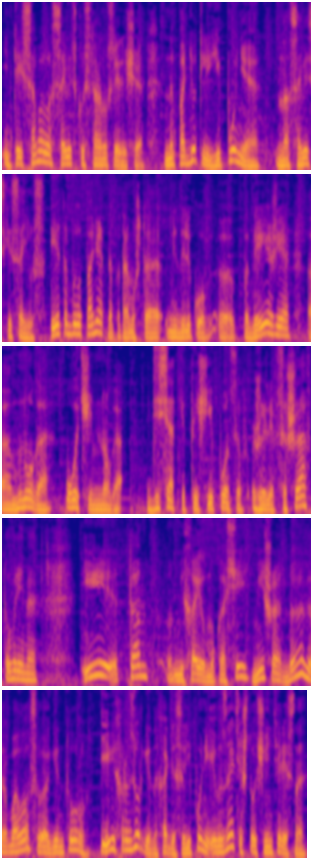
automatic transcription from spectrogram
интересовала советскую сторону следующее. Нападет ли Япония на Советский Союз? И это было понятно, потому что недалеко э, побережья э, много, очень много десятки тысяч японцев жили в США в то время, и там Михаил Мукасей, Миша, да, вербовал свою агентуру. И Рихард Зорги находился в Японии. И вы знаете, что очень интересно?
